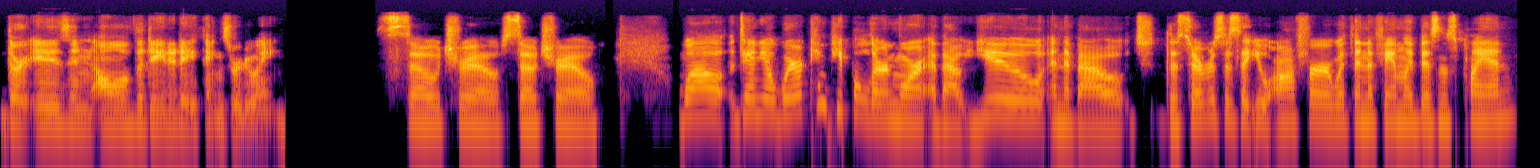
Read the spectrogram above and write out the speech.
there is in all of the day to day things we're doing. So true. So true. Well, Danielle, where can people learn more about you and about the services that you offer within a family business plan?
